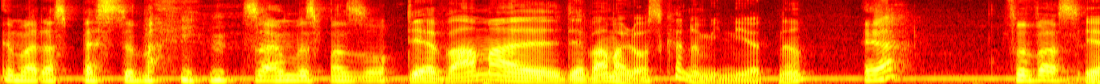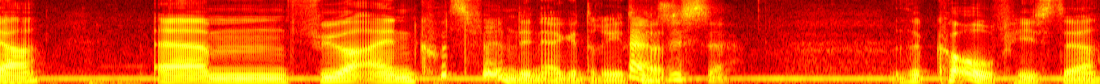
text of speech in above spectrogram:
immer das Beste bei ihm, sagen wir es mal so. Der war mal, der war mal Oscar nominiert, ne? Ja? Für was? Ja. Ähm, für einen Kurzfilm, den er gedreht Ja, hat. siehst du. The Cove hieß der.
